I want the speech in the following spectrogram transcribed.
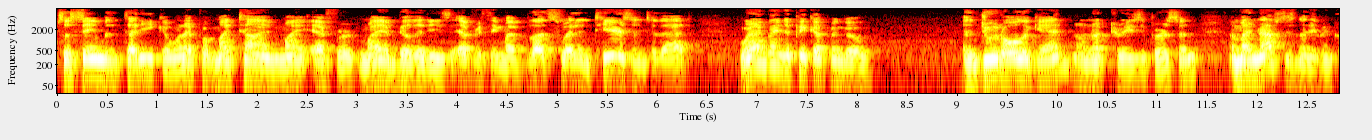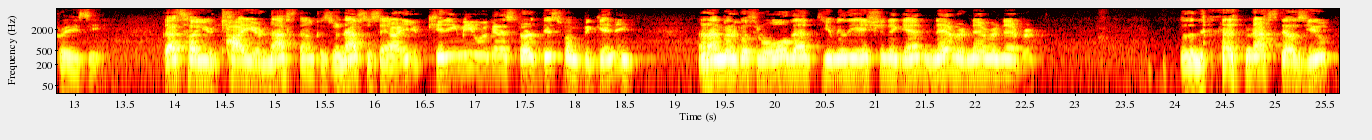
So same with the tariqah, when I put my time, my effort, my abilities, everything, my blood, sweat and tears into that, when I'm going to pick up and go and do it all again, I'm not crazy person and my nafs is not even crazy. That's how you tie your nafs down because your nafs is saying, are you kidding me we're going to start this from beginning and I'm going to go through all that humiliation again? Never, never, never. So the nafs tells you,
